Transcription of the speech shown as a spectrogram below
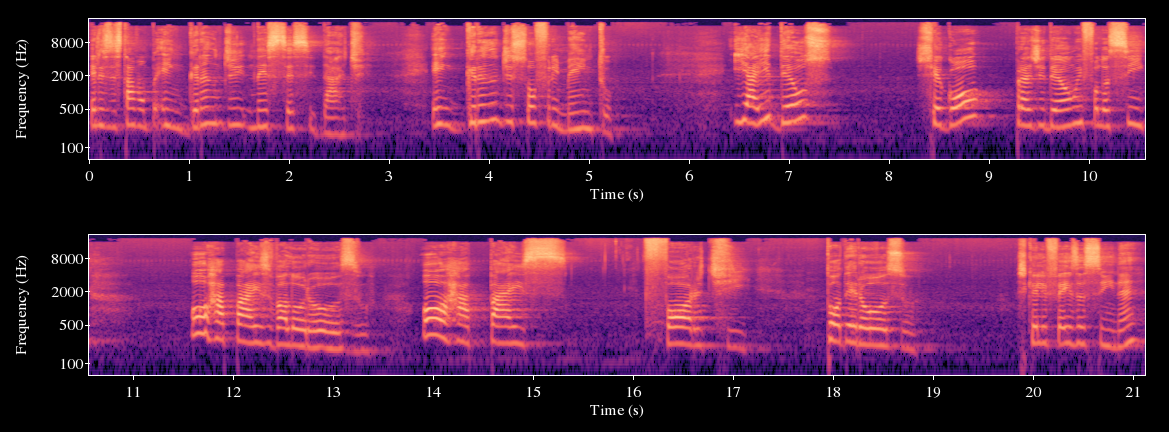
eles estavam em grande necessidade, em grande sofrimento. E aí Deus chegou para Gideão e falou assim: Ô oh, rapaz valoroso, ô oh, rapaz forte, poderoso. Acho que ele fez assim, né?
